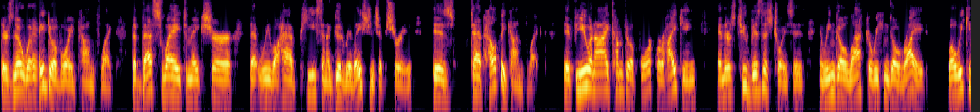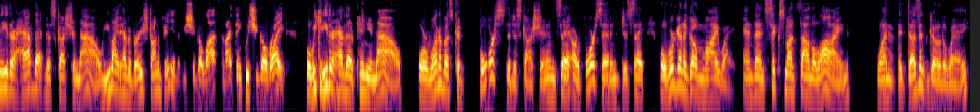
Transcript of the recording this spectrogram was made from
there's no way to avoid conflict. The best way to make sure that we will have peace and a good relationship, Sri, is to have healthy conflict. If you and I come to a fork, we're hiking, and there's two business choices, and we can go left or we can go right. Well, we can either have that discussion now. You might have a very strong opinion that we should go left, and I think we should go right. Well, we can either have that opinion now, or one of us could force the discussion and say, or force it and just say, well, we're going to go my way. And then six months down the line, when it doesn't go the way,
